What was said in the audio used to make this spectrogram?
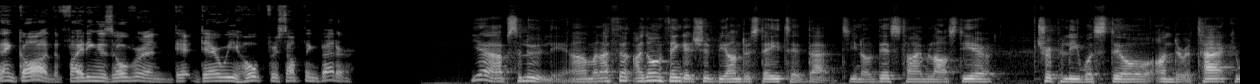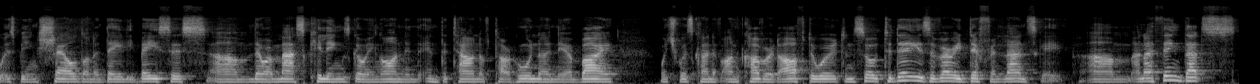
"Thank God, the fighting is over, and d- dare we hope for something better." Yeah, absolutely. Um, and I th- I don't think it should be understated that you know this time last year, Tripoli was still under attack. It was being shelled on a daily basis. Um, there were mass killings going on in in the town of Tarhuna nearby, which was kind of uncovered afterward. And so today is a very different landscape. Um, and I think that's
